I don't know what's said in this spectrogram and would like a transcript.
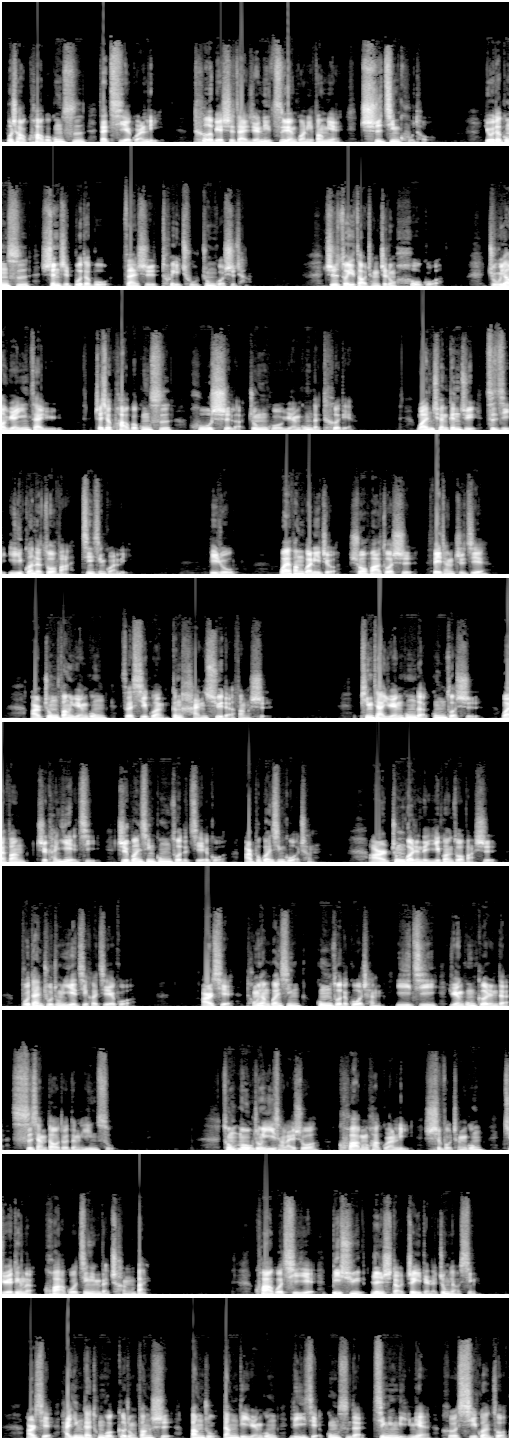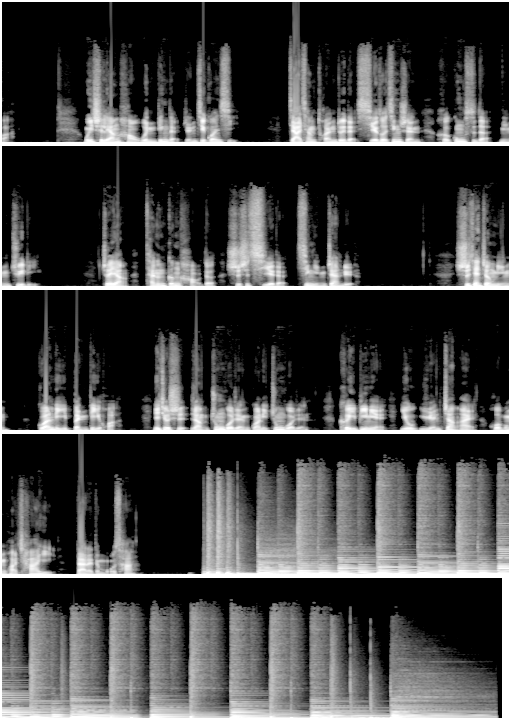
不少跨国公司在企业管理，特别是在人力资源管理方面吃尽苦头。有的公司甚至不得不暂时退出中国市场。之所以造成这种后果，主要原因在于这些跨国公司忽视了中国员工的特点，完全根据自己一贯的做法进行管理，比如。外方管理者说话做事非常直接，而中方员工则习惯更含蓄的方式。评价员工的工作时，外方只看业绩，只关心工作的结果，而不关心过程；而中国人的一贯做法是，不但注重业绩和结果，而且同样关心工作的过程以及员工个人的思想道德等因素。从某种意义上来说，跨文化管理是否成功，决定了跨国经营的成败。跨国企业必须认识到这一点的重要性，而且还应该通过各种方式帮助当地员工理解公司的经营理念和习惯做法，维持良好稳定的人际关系，加强团队的协作精神和公司的凝聚力，这样。才能更好的实施企业的经营战略。实践证明，管理本地化，也就是让中国人管理中国人，可以避免由语言障碍或文化差异带来的摩擦。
